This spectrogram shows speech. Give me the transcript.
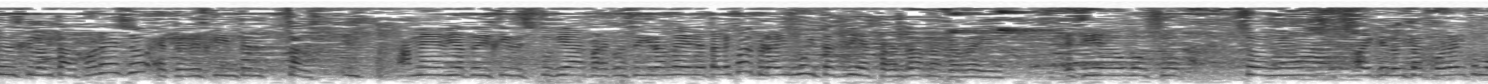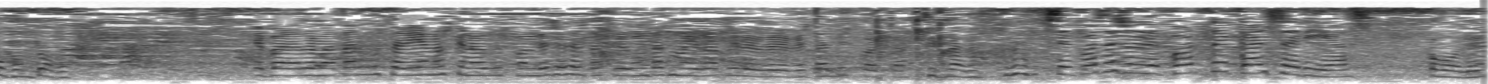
tedes que loitar por eso e tedes que intentar, sabes, a media tedes que estudiar para conseguir a media tal e cual, pero hai moitas vías para entrar na carreira. E se é o vosso soño, hai que loitar por el como con todo. E para rematar, gustaríanos que nos respondeses a estas preguntas moi rápido e breve. Estás disposta? Sí, claro. se foses un deporte, cal serías? O vole.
